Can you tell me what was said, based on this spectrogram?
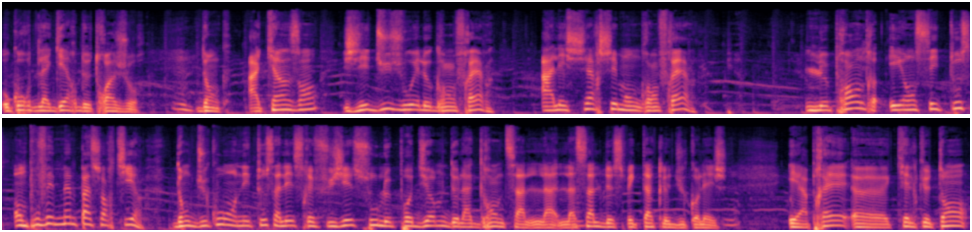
au cours de la guerre de trois jours. Donc, à 15 ans, j'ai dû jouer le grand frère, aller chercher mon grand frère, le prendre et on sait tous, on pouvait même pas sortir. Donc du coup, on est tous allés se réfugier sous le podium de la grande salle, la, la salle de spectacle du collège. Et après euh, quelques temps,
